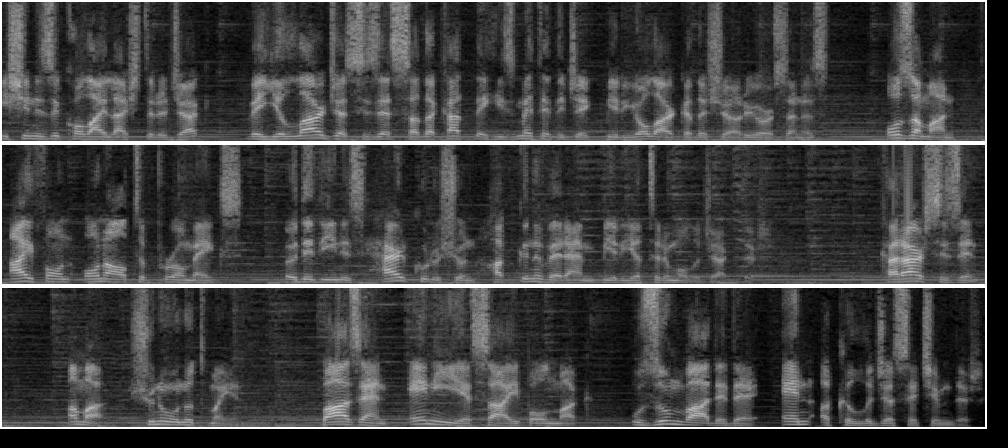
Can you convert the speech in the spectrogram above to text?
işinizi kolaylaştıracak ve yıllarca size sadakatle hizmet edecek bir yol arkadaşı arıyorsanız, o zaman iPhone 16 Pro Max, ödediğiniz her kuruşun hakkını veren bir yatırım olacaktır. Karar sizin. Ama şunu unutmayın. Bazen en iyiye sahip olmak, uzun vadede en akıllıca seçimdir.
